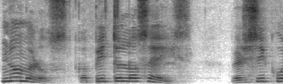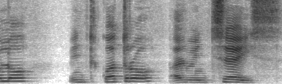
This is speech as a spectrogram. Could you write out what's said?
Números, capítulo 6, versículo 24 al 26.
